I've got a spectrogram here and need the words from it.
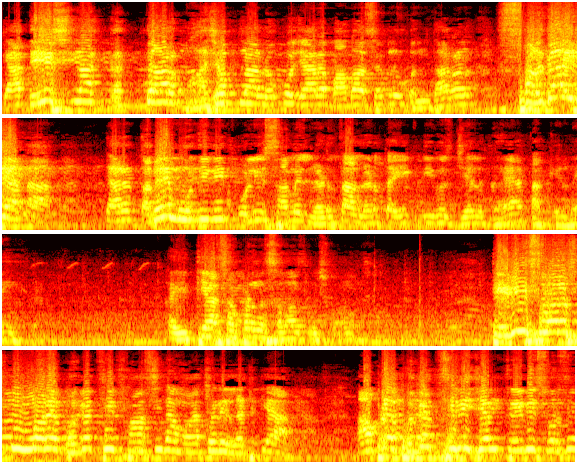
કે આ દેશના ગદ્દાર ભાજપના લોકો જ્યારે બાબા સાહેબનું બંધારણ સળગાઈ રહ્યા હતા, ત્યારે તમે મોદીની પોલીસ સામે લડતા લડતા એક દિવસ જેલ ગયા હતા કે નહીં? આ ઇતિહાસ આપણને સવાલ પૂછવાનો છે. ત્રેવીસ વર્ષની ઉંમરે ભગતસિંહ ફાંસીના માછડે લટક્યા. આપણે ભગતસિંહની જેમ ત્રેવીસ વર્ષે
